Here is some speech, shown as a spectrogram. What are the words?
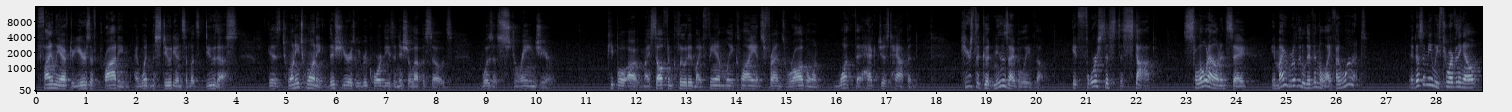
finally, after years of prodding, I went in the studio and said, let's do this is 2020, this year as we record these initial episodes, was a strange year. People, uh, myself included, my family, clients, friends, were all going, What the heck just happened? Here's the good news, I believe, though. It forced us to stop, slow down, and say, Am I really living the life I want? it doesn't mean we throw everything out,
